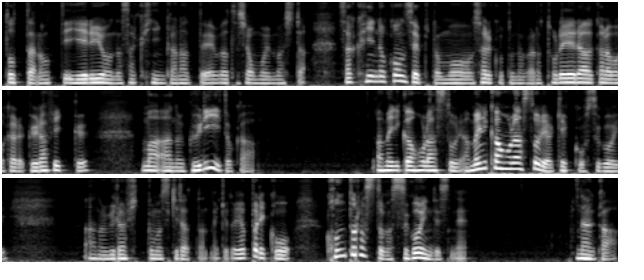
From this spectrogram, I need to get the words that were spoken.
撮ったのって言えるような作品かなって私は思いました。作品のコンセプトもさることながらトレーラーからわかるグラフィック、まああのグリーとか、アメリカンホラーストーリー、アメリカンホラーストーリーは結構すごいあのグラフィックも好きだったんだけどやっぱりこうコントラストがすごいんですね。なんか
